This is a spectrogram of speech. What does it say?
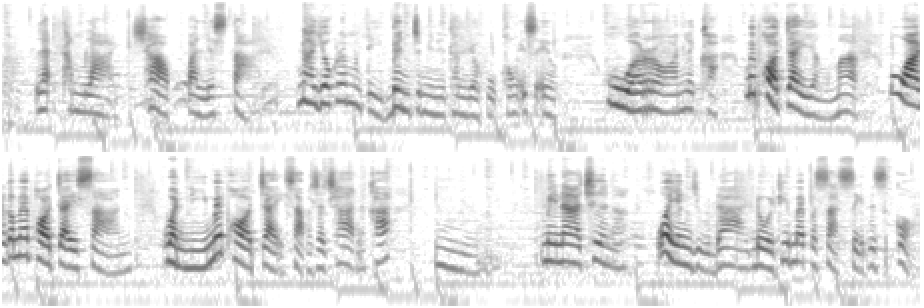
ำและทำลายชาวปาเลสไตน์นายกรัฐมนตรีเบนจามินเนทันยาฮูของอิสราเอลหัวร้อนเลยค่ะ ไม่พอใจอย่างมาก เมื่อวานก็ไม่พอใจศาลวันนี้ไม่พอใจสหประชาชาตินะคะอืมไม่น่าเชื่อนะ ว่ายังอยู่ได้โดยที่ไม่ประสาทเสียไปซะก่อน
